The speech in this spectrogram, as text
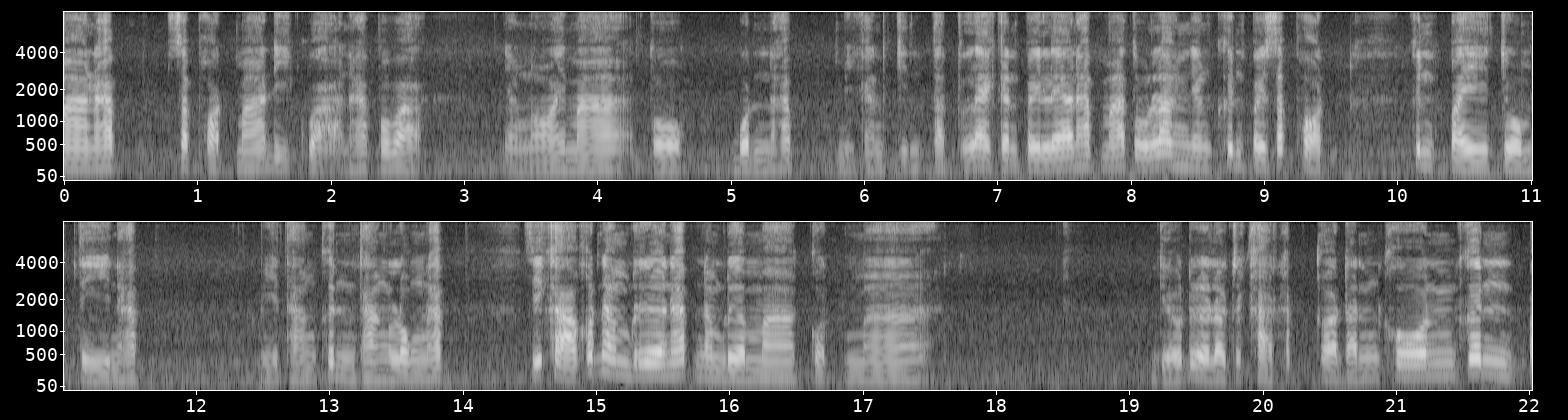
มานะครับสปอร์ตม้าดีกว่านะครับ เพราะว่าอย่างน้อยม้าตัวบนนะครับ มีการกินตัดแลกกันไปแล้วนะครับ ม้าตัวล่างยังขึ้นไปซัพพอร์ตขึ้นไปโจมตีนะครับ มีทางขึ้นทางลงนะครับ สีขาวก็นำเรือนะครับนำเรือมากดมา เดี๋ยวเรือเราจะขาดครับก็ดันโคนขึ้นไป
